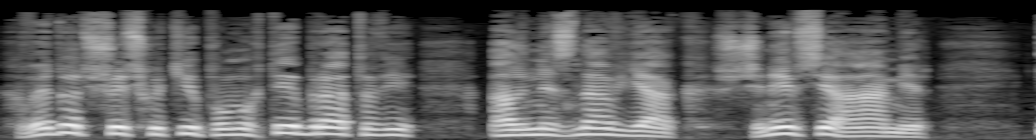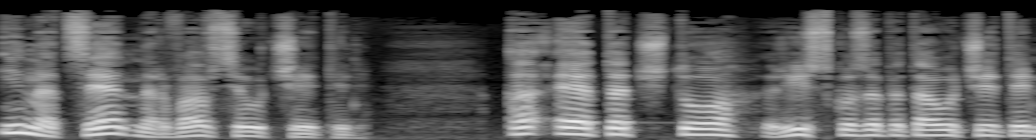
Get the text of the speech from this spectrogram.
Хведот щось хотів помогти братові, але не знав як. Щинився гамір, і на це нарвався учитель. А етат що? різко запитав учитель.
